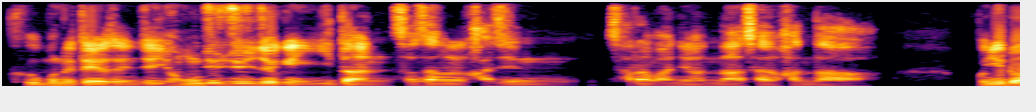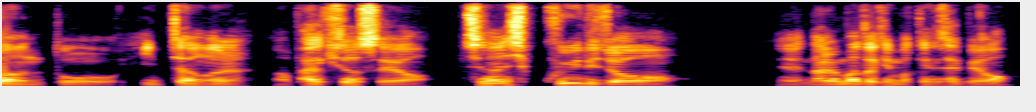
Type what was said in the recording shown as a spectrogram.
그분에 대해서 이제 영주주의적인 이단 사상을 가진 사람 아니었나 생각한다. 뭐 이런 또 입장을 어, 밝히셨어요. 지난 19일이죠. 예, 날마다 기막힌 새벽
